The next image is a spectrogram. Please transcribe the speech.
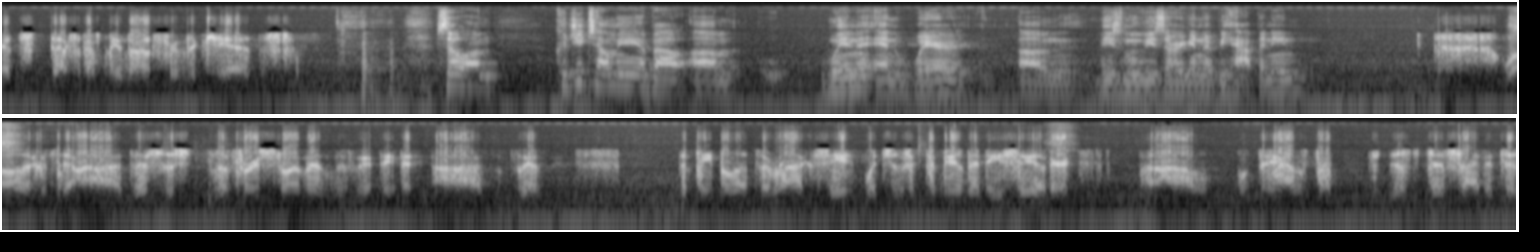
It's definitely not for the kids. So, um, could you tell me about um, when and where um, these movies are going to be happening? Well, uh, this is the first one, and uh, with the people at the Roxy, which is a community theater, uh, have just decided to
